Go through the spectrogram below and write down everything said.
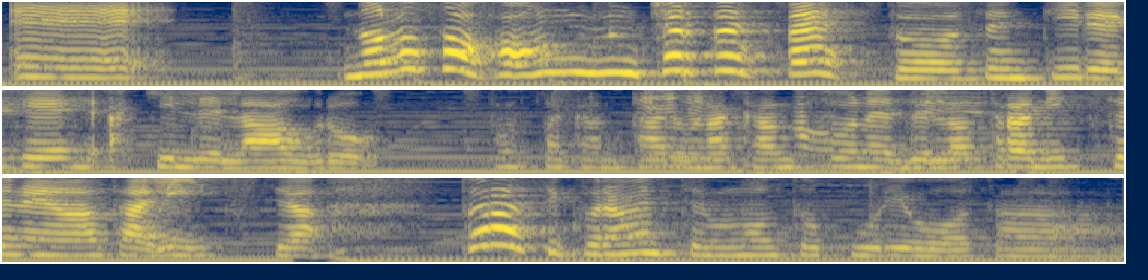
e... Non lo so, fa un, un certo effetto sentire che Achille Lauro possa cantare una canzone della tradizione natalizia, però sicuramente è molto curiosa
